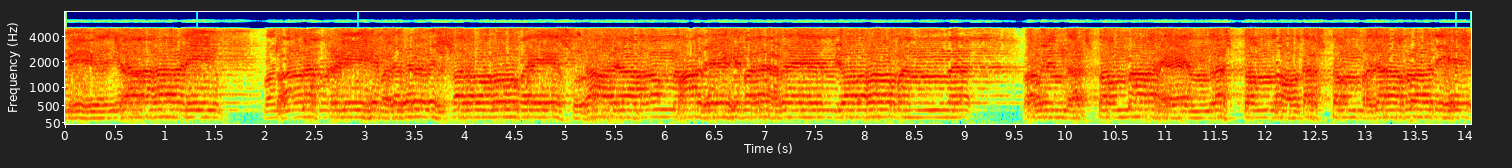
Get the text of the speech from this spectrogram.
वीर्याणि प्रणेहि पदभिर्विश्वरोपये सुधायाहम् माधेहि परमेव्योमन् त्वमिन्द्रस्त्वम् माहेन्द्रस्त्वम् लोकस्त्वम् प्रजापतिः।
